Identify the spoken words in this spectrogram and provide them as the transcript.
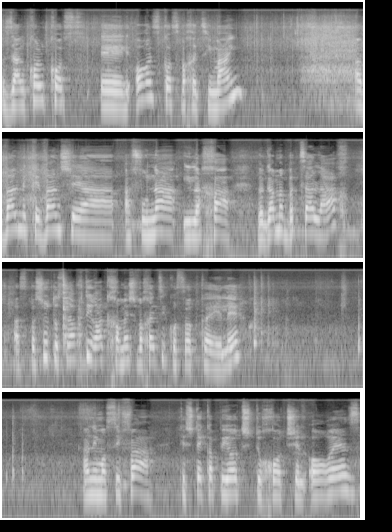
זה על כל כוס אורז, כוס וחצי מים. אבל מכיוון שהאפונה היא לחה וגם הבצל לח, אז פשוט הוספתי רק חמש וחצי כוסות כאלה. אני מוסיפה כשתי כפיות שטוחות של אורז.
